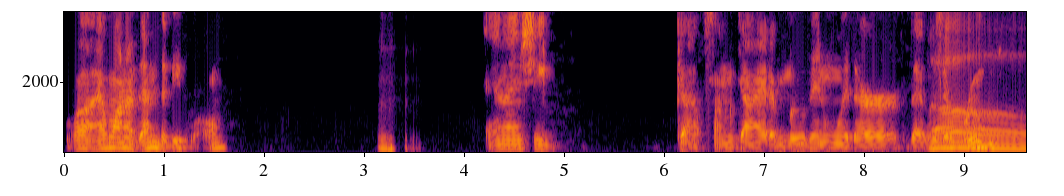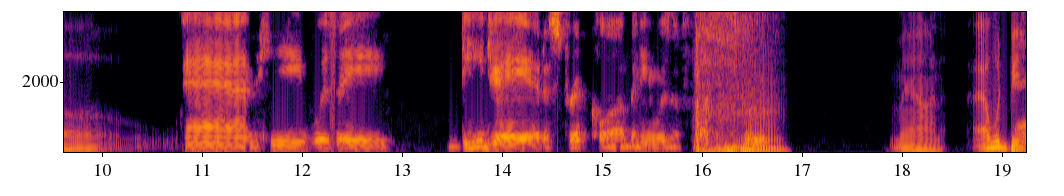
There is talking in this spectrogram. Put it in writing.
Well, I wanted them to be well, Mhm. And then she got some guy to move in with her that was a room, Oh. and he was a DJ at a strip club, and he was a fucking Man, I would be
